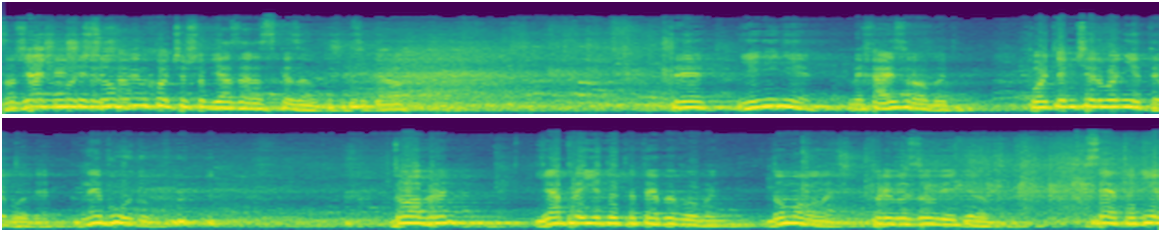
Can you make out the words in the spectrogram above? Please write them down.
Завдячуючи цьому, що він хоче, щоб я зараз сказав? Цікаво. Ти ні-ні ні, нехай зробить. Потім червоніти буде. не буду. Добре. Я приїду до тебе в Умань. Домовились. Привезу відео. Все, тоді,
